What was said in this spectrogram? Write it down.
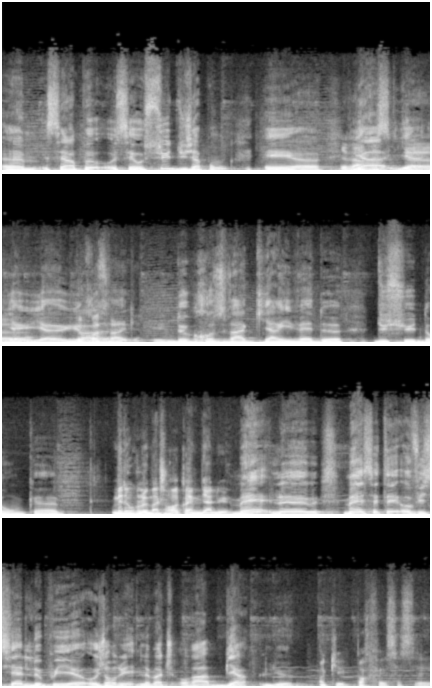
euh, c'est un peu, au- c'est au sud du Japon et euh, Il y a, y eu- il y a eu de un- grosses vagues. une de grosses vagues qui arrivaient de du sud. Donc, euh, Mais donc le match aura quand même bien lieu. mais le, mais c'était officiel depuis euh, aujourd'hui. Le match aura bien lieu. Ok, parfait. Ça, c'est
